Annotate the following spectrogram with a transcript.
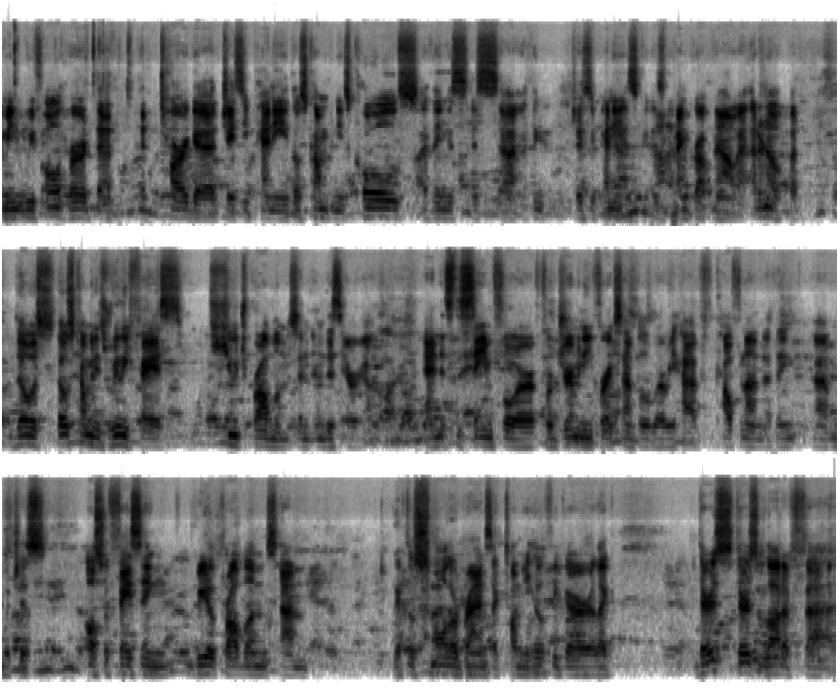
i mean we've all heard that at target jc penney those companies Kohl's i think is, is uh, i think jc penney is, is bankrupt now. I, I don't know but those those companies really face huge problems in, in this area. And it's the same for, for Germany, for example, where we have Kaufland, I think, um, which is also facing real problems. Um, we have those smaller brands like Tommy Hilfiger, like there's there's a lot of uh,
